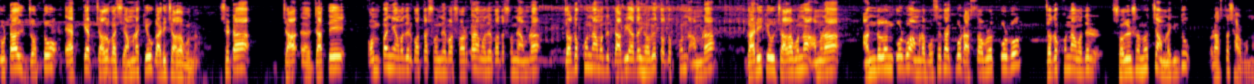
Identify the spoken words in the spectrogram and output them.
টোটাল যত অ্যাপ ক্যাব চালক আছে, আমরা কেউ গাড়ি চালাবো না। সেটা যাতে কোম্পানি আমাদের কথা শোনে বা সরকার আমাদের কথা শোনে, আমরা যতক্ষণ না আমাদের দাবি আদায় হবে, ততক্ষণ আমরা গাড়ি কেউ চালাবো না। আমরা আন্দোলন করব, আমরা বসে থাকব, রাস্তা অবরোধ করব। যতক্ষণ না আমাদের সলিউশন হচ্ছে, আমরা কিন্তু রাস্তা ছাড়বো না।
